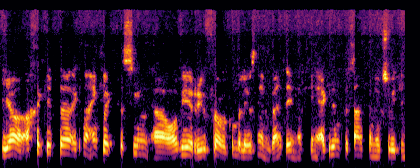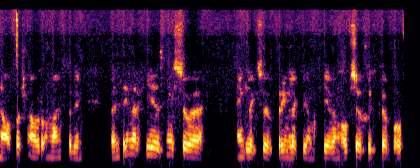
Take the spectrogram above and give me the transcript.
Ja, ag ek het uh, ek het nou eintlik gesien uh haar weer Roo vra hoekom ons nie in windenergie nie. Ek het interessant genoeg so 'n bietjie navorsing oor onlangs gedoen. Windenergie is nie so eintlik so vriendelik vir die omgewing of so goedkoop of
